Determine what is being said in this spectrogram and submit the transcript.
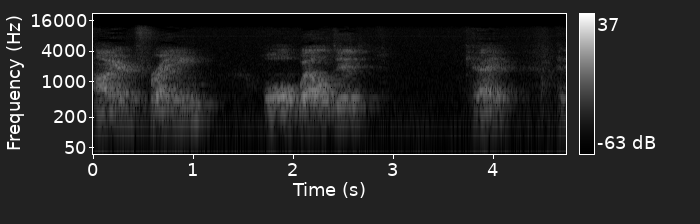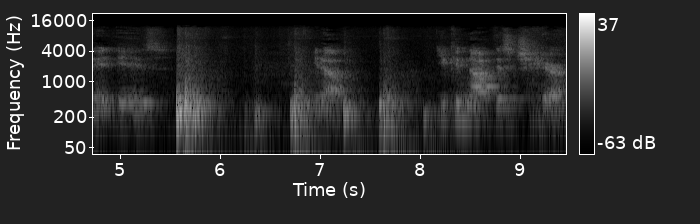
iron frame, all welded. Okay? And it is, you know, you can knock this chair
